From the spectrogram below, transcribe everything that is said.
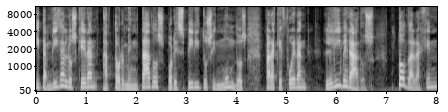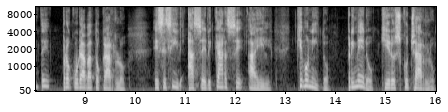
y también a los que eran atormentados por espíritus inmundos para que fueran liberados. Toda la gente procuraba tocarlo, es decir, acercarse a él. Qué bonito. Primero, quiero escucharlo.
